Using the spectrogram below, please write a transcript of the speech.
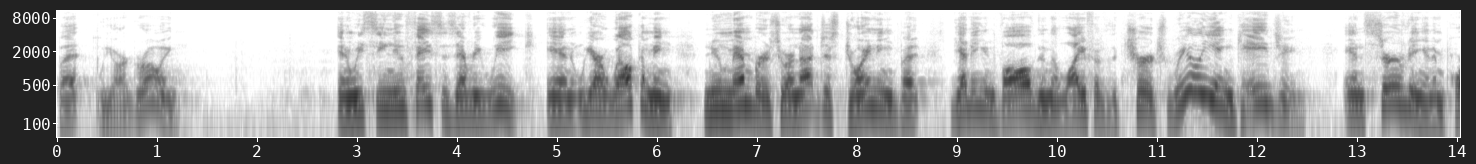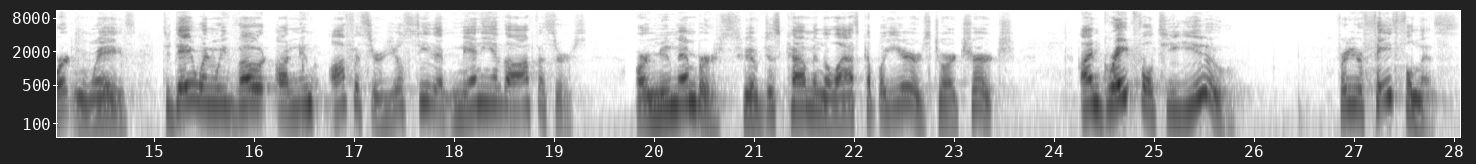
but we are growing. And we see new faces every week, and we are welcoming new members who are not just joining, but getting involved in the life of the church, really engaging and serving in important ways. Today, when we vote on new officers, you'll see that many of the officers are new members who have just come in the last couple years to our church. I'm grateful to you for your faithfulness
